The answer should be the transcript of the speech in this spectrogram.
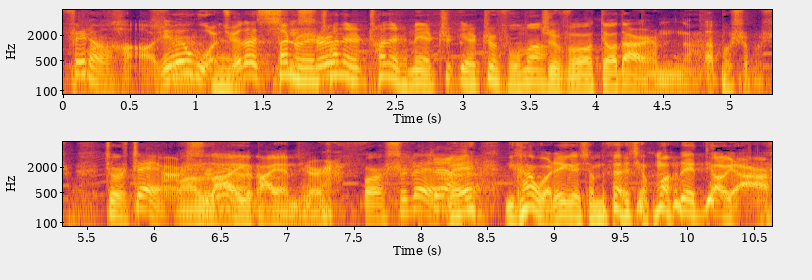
非常好，因为我觉得其班主任实穿的是穿的什么也制也是制服吗？制服、吊带儿什么的，啊，不是不是，就是这样，拉一个样的八眼皮儿。不是是这样，喂，你看我这个什么行吗？这吊眼儿，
